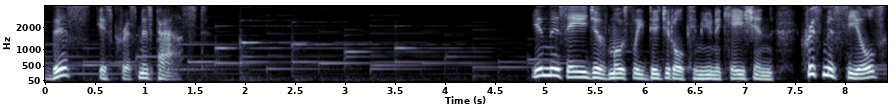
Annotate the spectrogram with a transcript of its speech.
This is Christmas Past. In this age of mostly digital communication, Christmas seals,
